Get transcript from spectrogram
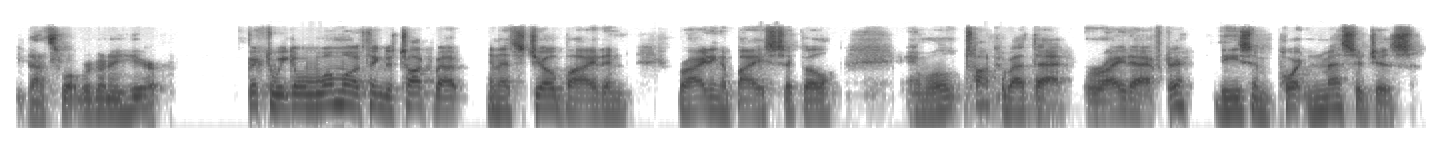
That's what we're going to hear. Victor, we got one more thing to talk about, and that's Joe Biden riding a bicycle. And we'll talk about that right after these important messages.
